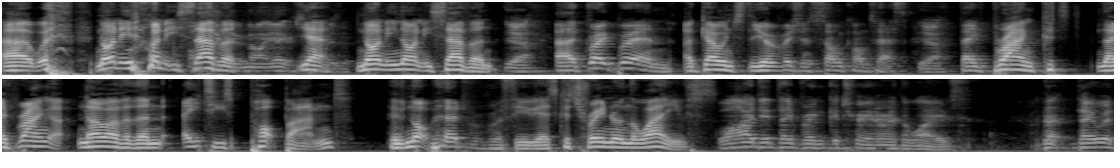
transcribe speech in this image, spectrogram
Uh, 1997. I was thinking 98 for some Yeah, 1997. Yeah. Uh, Great Britain are going to the Eurovision Song Contest. Yeah. They've brang, they've brang no other than 80s pop band who've not heard from for a few years, Katrina and the Waves. Why did they bring Katrina and the waves? They, they were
